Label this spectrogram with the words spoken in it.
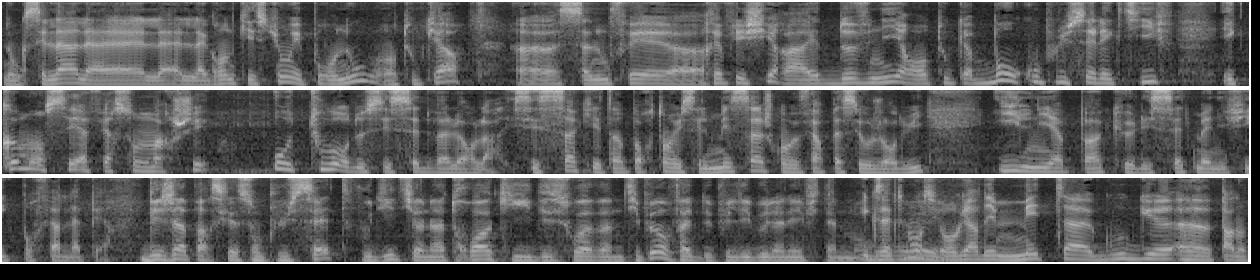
Donc c'est là la, grande question. Et pour nous, en tout cas, euh, ça nous fait euh, réfléchir à devenir en tout cas beaucoup plus sélectif et commencer à faire son marché autour de ces sept valeurs-là. C'est ça qui est important et c'est le message qu'on veut faire passer aujourd'hui. Il n'y a pas que les sept magnifiques pour faire de la perf. Déjà parce qu'elles sont plus sept, vous dites qu'il y en a trois qui déçoivent un petit peu en fait depuis le début de l'année finalement. Exactement. Si vous regardez Meta, Google, euh, pardon,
